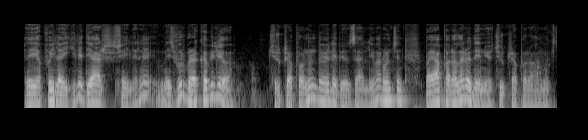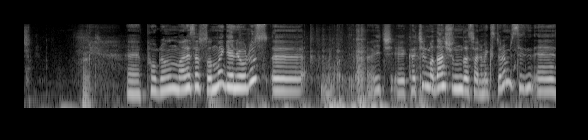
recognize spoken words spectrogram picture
e, yapıyla ilgili diğer şeyleri mecbur bırakabiliyor. Çürük raporunun da öyle bir özelliği var. Onun için bayağı paralar ödeniyor çürük raporu almak için. Ee, programın maalesef sonuna geliyoruz. Ee, hiç e, kaçırmadan şunu da söylemek istiyorum. Sizin, e,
